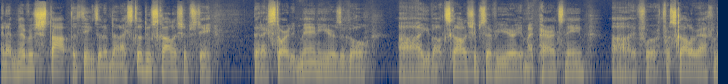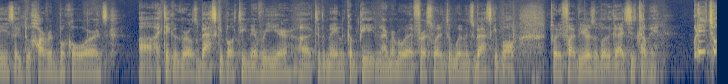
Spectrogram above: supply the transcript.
And I've never stopped the things that I've done. I still do scholarships, Jay, that I started many years ago. Uh, I give out scholarships every year in my parents' name uh, for, for scholar athletes. I do Harvard Book Awards. Uh, I take a girls' basketball team every year uh, to the mainland compete. And I remember when I first went into women's basketball 25 years ago, the guys used to tell me, what are you doing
